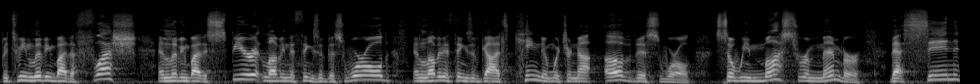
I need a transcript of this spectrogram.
between living by the flesh and living by the Spirit, loving the things of this world and loving the things of God's kingdom, which are not of this world. So we must remember that sin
